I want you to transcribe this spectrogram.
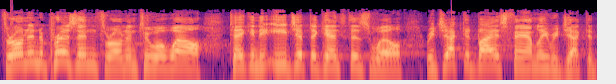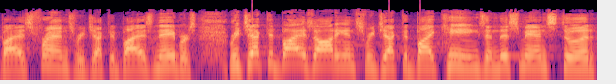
Thrown into prison, thrown into a well, taken to Egypt against his will, rejected by his family, rejected by his friends, rejected by his neighbors, rejected by his audience, rejected by kings, and this man stood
